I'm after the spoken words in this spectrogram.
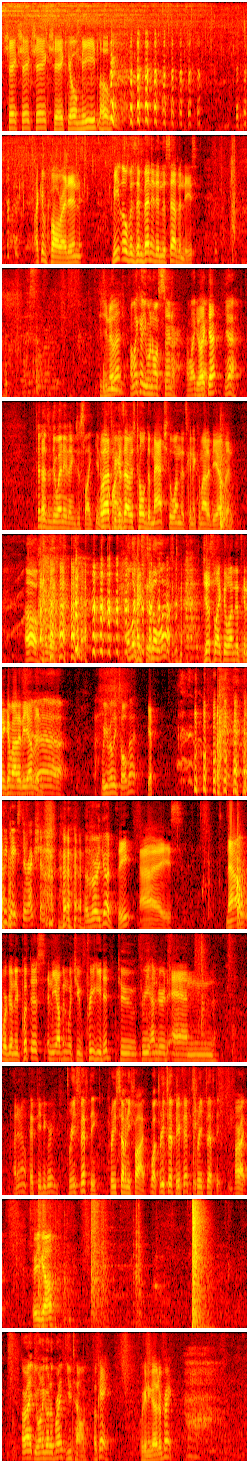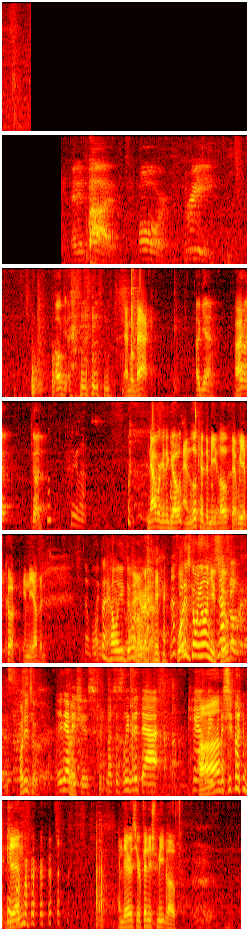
Shake, shake, shake, shake your meatloaf. I can fall right in. Meatloaf was invented in the 70s. Did you know that? I like how you went off center. I like You that. like that? Yeah. Tim That- doesn't do anything, just like you know. Well, that's quiet. because I was told to match the one that's going to come out of the oven. Oh, okay. and look, it's to the left. Just like the one that's going to come out of the oven. Yeah. Were you really told that? Yep. He takes direction. That's very good. See? Nice. Now we're going to put this in the oven, which you've preheated to 300 and I don't know, 50 degrees. 350, 375. What, 350? 350. 350. All right. There you go. All right, you want to go to break? You tell them. Okay, we're going to go to break. And in five, four, three. Okay. And we're back. Again. All right. All right. Good. Look at that. Now we're going to go and look at the meatloaf that we have cooked in the oven. Don't What the hell are you doing over ready? there? What is going on, you two? Nothing. What are you two? I think we have issues. Let's just leave it at that. Can't Huh? wait for the show to be Jim? over. And there's your finished meatloaf.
